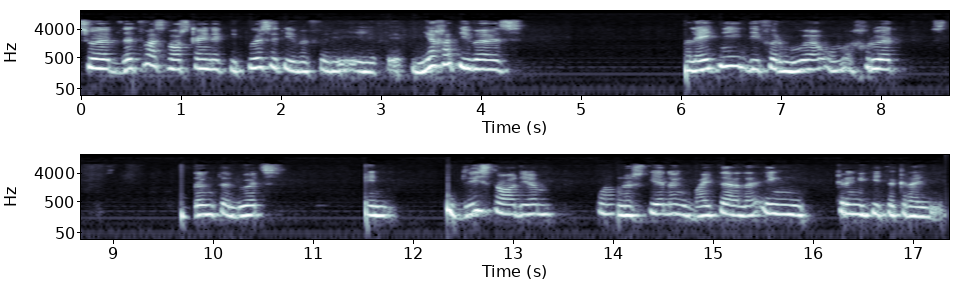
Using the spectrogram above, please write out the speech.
So dit was waarskynlik die positiewe vir die EFF. Die negatiewe is hulle het nie die vermoë om 'n groot ding te loods en op die stadium ondersteuning buite hulle eng kringetjie te kry nie.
